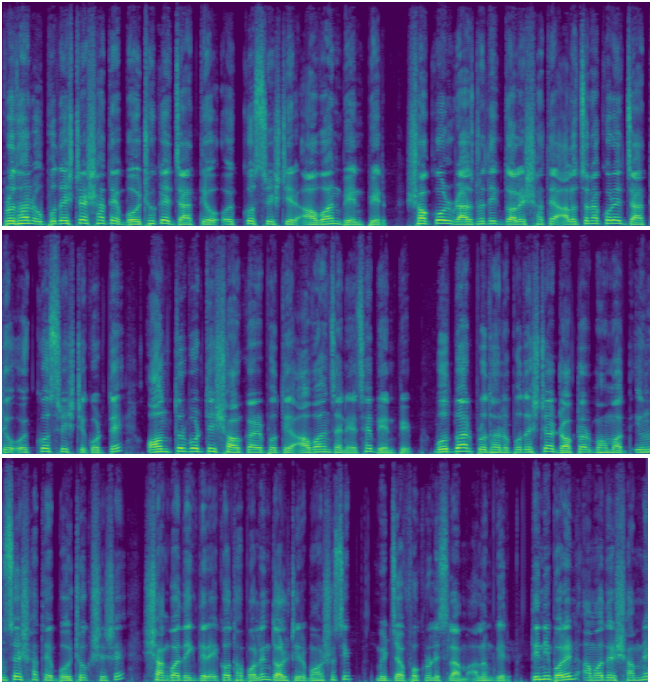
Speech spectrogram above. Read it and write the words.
প্রধান উপদেষ্টার সাথে বৈঠকে জাতীয় ঐক্য সৃষ্টির আহ্বান বিএনপির। সকল রাজনৈতিক দলের সাথে আলোচনা করে জাতীয় ঐক্য সৃষ্টি করতে অন্তর্বর্তী সরকারের প্রতি আহ্বান জানিয়েছে বিএনপি। বুধবার প্রধান উপদেষ্টা ড. মোহাম্মদ ইউনুসের সাথে বৈঠক শেষে সাংবাদিকদের একথা বলেন দলটির মহাসচিব মির্জা ফখরুল ইসলাম আলমগীর। তিনি বলেন, আমাদের সামনে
